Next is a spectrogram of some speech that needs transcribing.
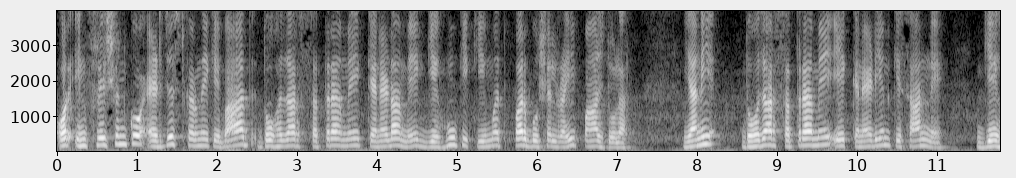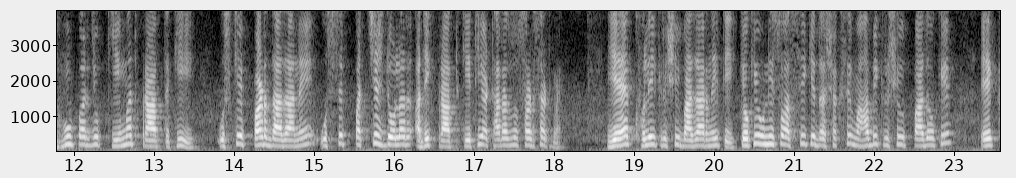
और इन्फ्लेशन को एडजस्ट करने के बाद 2017 में कनाडा में गेहूँ की कीमत पर बुशल रही 5 डॉलर यानी 2017 में एक कनेडियन किसान ने गेहूँ पर जो कीमत प्राप्त की, उसके पड़दादा ने उससे 25 डॉलर अधिक प्राप्त की थी अठारह में। यह है खुली कृषि बाज़ार नीति, क्योंकि 1980 के दशक से वहाँ भी कृषि उत्पादों के एक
